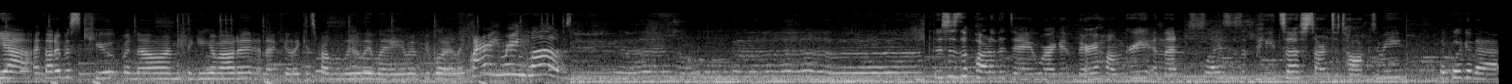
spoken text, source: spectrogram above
Yeah, I thought it was cute, but now I'm thinking about it and I feel like it's probably really lame and people are like, why are you wearing gloves? This is the part of the day where I get very hungry and then slices of pizza start to talk to me. Like, look at that.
